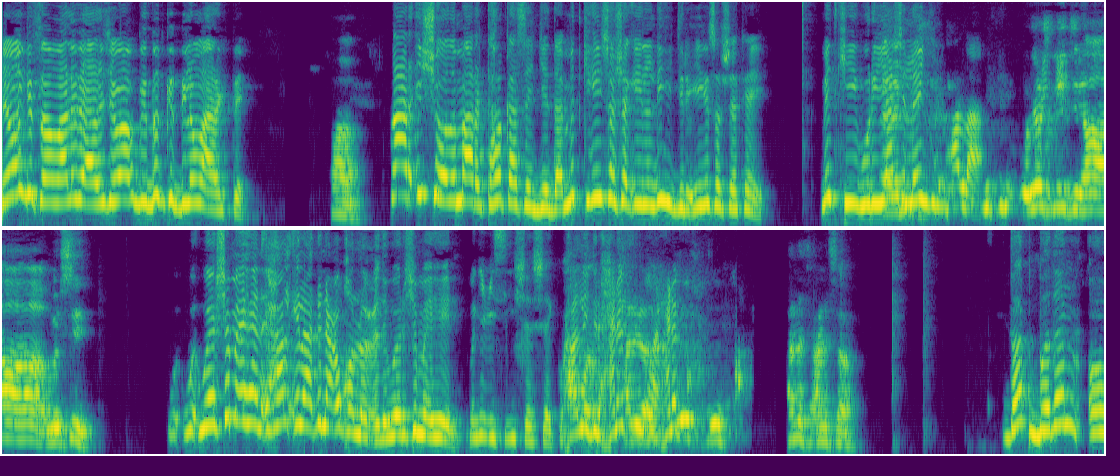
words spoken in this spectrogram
nimanka soomaalida al-shabaabka dadka dilo ma aragtay qaar ishooda ma aragta halkaasay jeedaa midkii iisoo sheeg ila dhihi jiray iiga soo sheekay midkii wariyaasha layn jiray maxaa laa wariyaasha dhihi jira haa haa haa weersii weersho ma aheen hal ilaa dhinac u qalloocday weersho ma aheen magaciisa iisha sheeg waxaa la jira xanafi xanaf xanaf dad badan oo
